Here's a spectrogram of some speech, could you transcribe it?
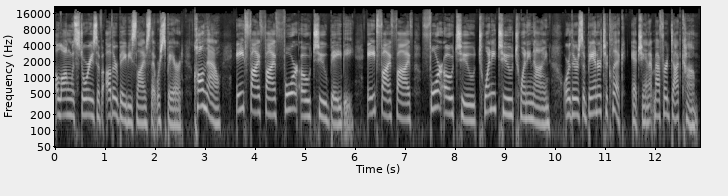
along with stories of other babies' lives that were spared. Call now 855 402 BABY, 855 402 2229, or there's a banner to click at janetmefford.com.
